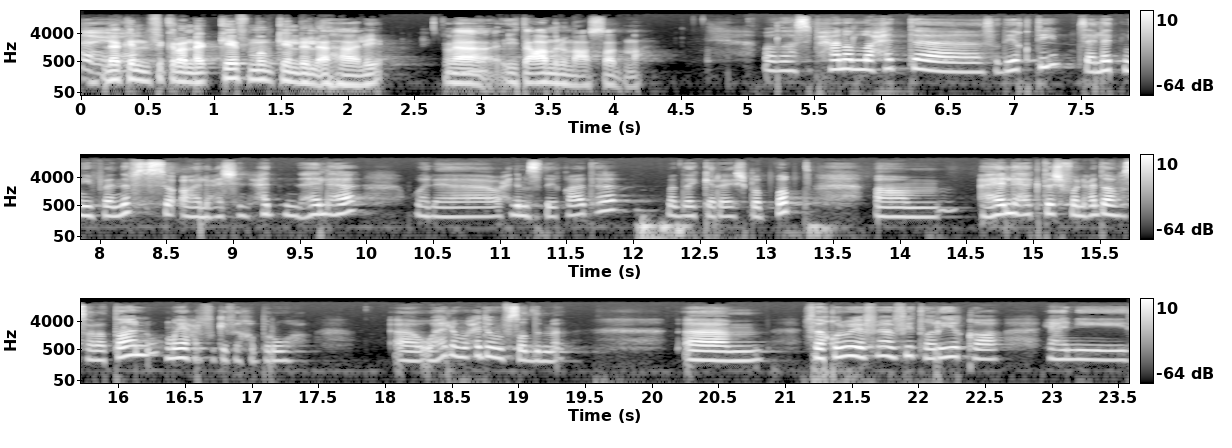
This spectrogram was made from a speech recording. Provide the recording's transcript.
أيوة. لكن الفكرة إنك كيف ممكن للأهالي آه، يتعاملوا مع الصدمة؟ والله سبحان الله حتى صديقتي سألتني فنفس السؤال عشان حد من أهلها ولا واحدة من صديقاتها ما أتذكر إيش بالضبط أهلها اكتشفوا إن عندها سرطان وما يعرفوا كيف يخبروها. آه، وأهلهم وحدهم في صدمة. آم، فيقولوا لي فلان في طريقة يعني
